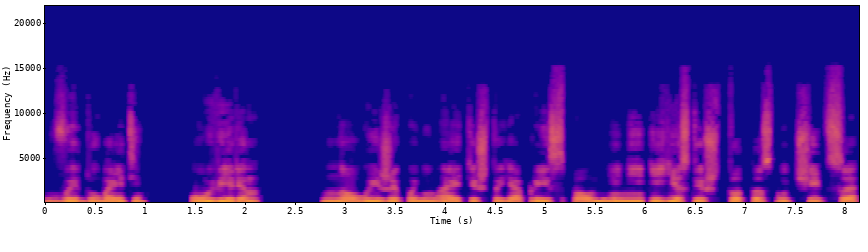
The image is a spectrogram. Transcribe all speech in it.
Вы думаете? Уверен. Но вы же понимаете, что я при исполнении, и если что-то случится...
